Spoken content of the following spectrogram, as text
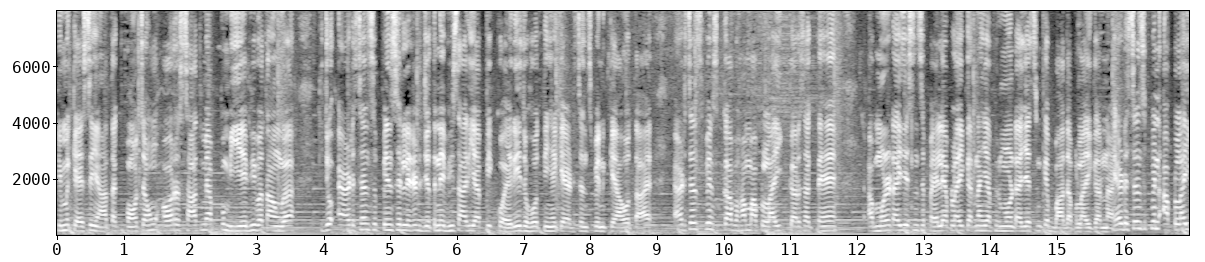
कि मैं कैसे यहाँ तक पहुँचा हूँ, और साथ में आपको ये भी बताऊँगा कि जो एडसेंस पिन से रिलेटेड जितने भी सारी आपकी क्वेरीज होती हैं कि एडसेंस पिन क्या होता है एडसेंस पिन कब हम अप्लाई कर सकते हैं अब मोनेटाइजेशन से पहले अप्लाई करना है या फिर मोनेटाइजेशन के बाद अप्लाई करना है? एडसेंस पिन अप्लाई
